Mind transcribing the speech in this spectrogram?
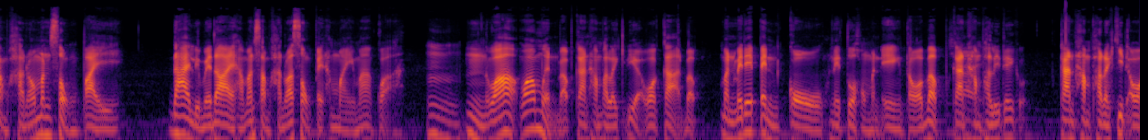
สำคัญว่ามันส่งไปได้หรือไม่ได้ครับมันสำคัญว่าส่งไปทำไมมากกว่าอืมอืมว่าว่าเหมือนแบบการทำภารกิจอวกาศแบบมันไม่ได้เป็นโกในตัวของมันเอง แต่ว่าแบบการใช่ทำภารกิจการทำภารกิจอว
